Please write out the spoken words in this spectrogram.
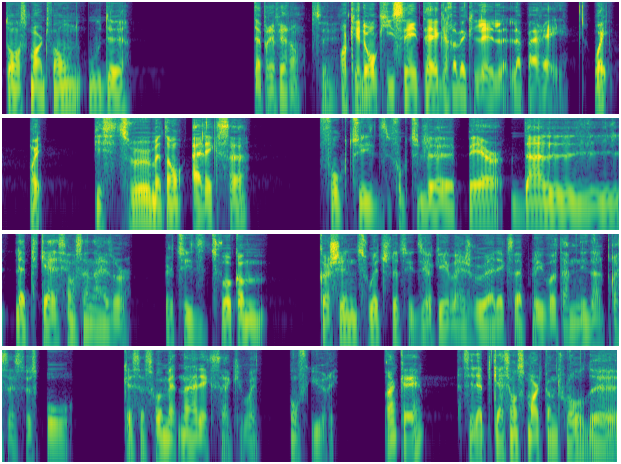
ton smartphone ou de ta préférence. OK, donc il s'intègre avec l'appareil. Puis si tu veux, mettons, Alexa, faut que tu, faut que tu le pairs dans l'application Sennheiser. Fait que tu, lui dis- tu vas comme cocher une switch, là, tu lui dis, OK, ben, je veux Alexa, puis là, il va t'amener dans le processus pour que ce soit maintenant Alexa qui va être configuré. OK. C'est l'application Smart Control de,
